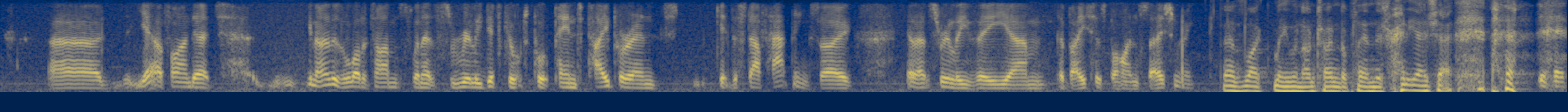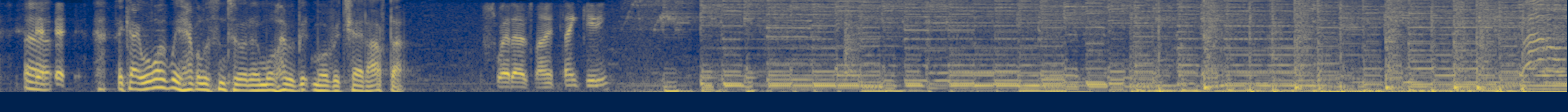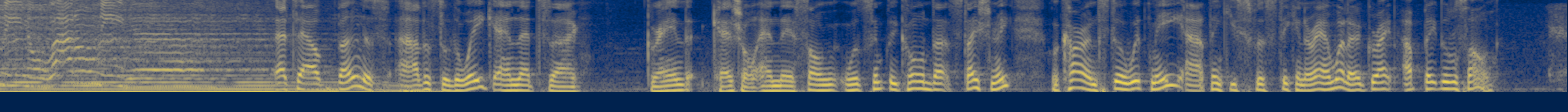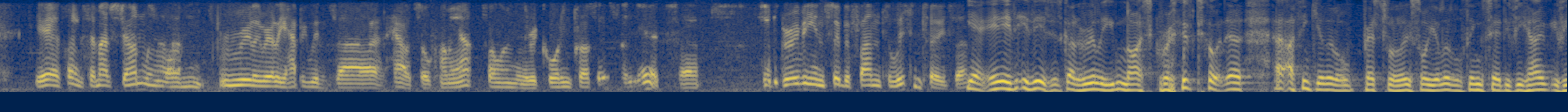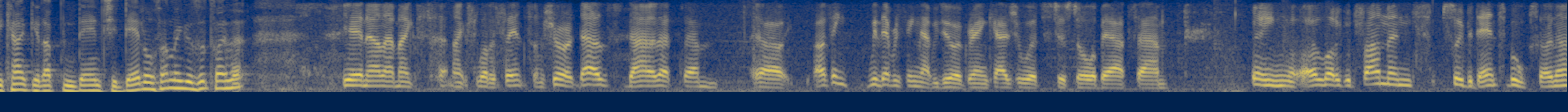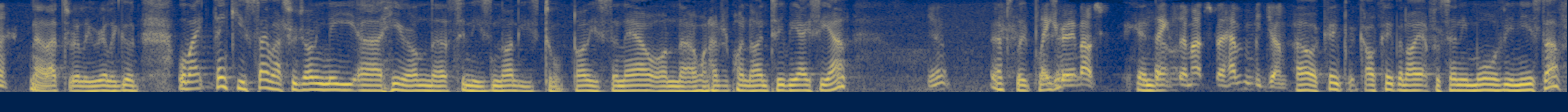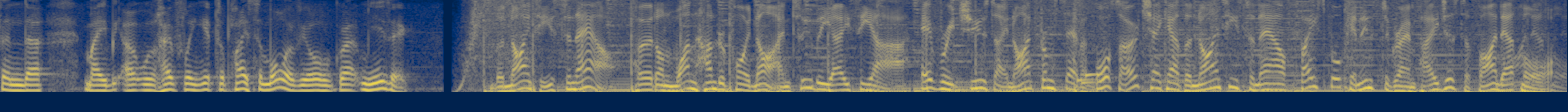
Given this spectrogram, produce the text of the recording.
Uh, yeah, I find that you know there's a lot of times when it's really difficult to put pen to paper and get the stuff happening. So yeah, that's really the um, the basis behind stationary. Sounds like me when I'm trying to plan this radio show. uh, Okay, well, why don't we have a listen to it and we'll have a bit more of a chat after. Sweat as, mate. Thank you. That's our bonus artist of the week, and that's uh, Grand Casual, and their song was simply called uh, Stationary. Well, Corin's still with me. Uh, thank you for sticking around. What a great upbeat little song. Yeah, thanks so much, John. I'm really, really happy with uh, how it's all come out following the recording process. And yeah, it's uh, super groovy and super fun to listen to. So. Yeah, it, it is. It's got a really nice groove to it. Uh, I think your little press release or your little thing said if you can't if you can't get up and dance, you're dead or something. Does it say that? Yeah, no, that makes that makes a lot of sense. I'm sure it does. No, that's um, uh, I think with everything that we do at Grand Casual, it's just all about um, being a lot of good fun and super danceable. So no, no, that's really really good. Well, mate, thank you so much for joining me uh, here on uh, Sydney's nineties to nineties to now on uh, one hundred point nine two BACR. Yeah, absolute pleasure. Thank you very much. And, Thanks so much for having me, John. Oh, I'll keep I'll keep an eye out for sending more of your new stuff, and uh, maybe uh, we'll hopefully get to play some more of your great music. The 90s to now. Heard on 100.9 2BACR every Tuesday night from 7. Also, check out the 90s to now Facebook and Instagram pages to find out more.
